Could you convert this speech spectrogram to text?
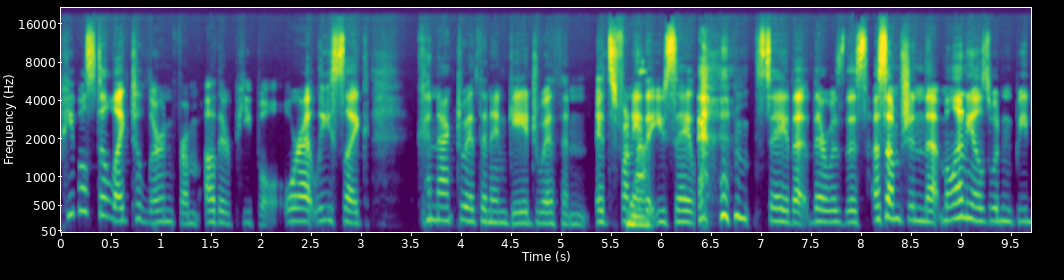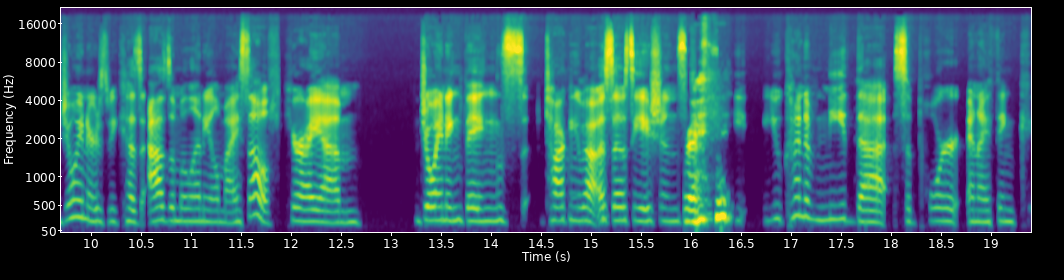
people still like to learn from other people or at least like connect with and engage with and it's funny yeah. that you say say that there was this assumption that millennials wouldn't be joiners because as a millennial myself here I am joining things, talking about mm. associations. Right. You, you kind of need that support. And I think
